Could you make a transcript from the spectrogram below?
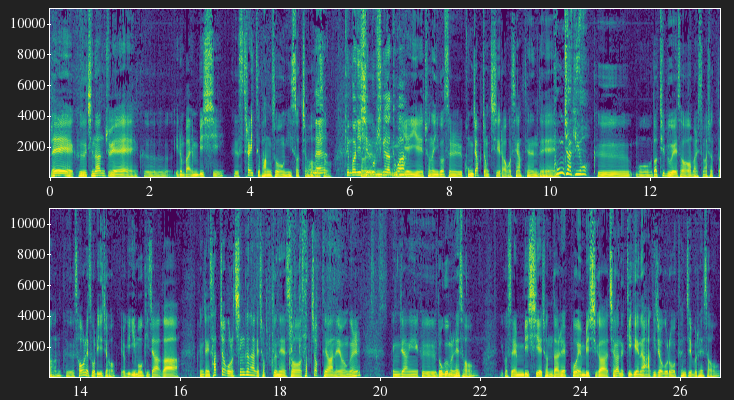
네, 그 지난주에 그 이른바 MBC 그 스트레이트 방송이 있었죠. 네. 그래서 김건희 씨 7시간 통화. 예, 예. 저는 이것을 공작 정치라고 생각되는데. 공작이요? 그 뭐 너튜브에서 말씀하셨던 그 서울의 소리죠. 여기 이모 기자가 굉장히 사적으로 친근하게 접근해서 사적 대화 내용을 굉장히 그 녹음을 해서 이것을 MBC에 전달했고 MBC가 제가 느끼기에는 악의적으로 편집을 해서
